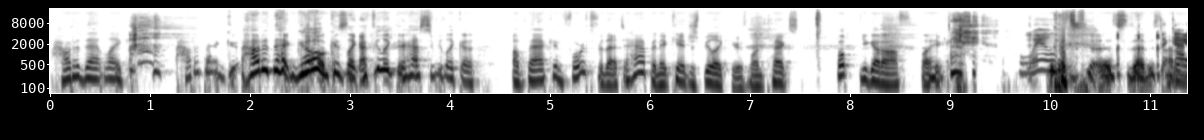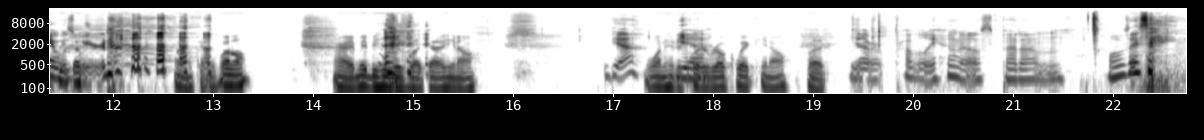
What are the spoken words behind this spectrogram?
how did that like? How did that? Go, how did that go? Because like, I feel like there has to be like a a back and forth for that to happen. It can't just be like, here's one text. Oh, you got off. Like, well, that's, that's, that is, the guy was that's- weird. Okay, well, all right. Maybe he was like a you know Yeah. one hitter Yeah. quitter real quick, you know. But yeah, probably. Who knows? But um, what was I saying?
